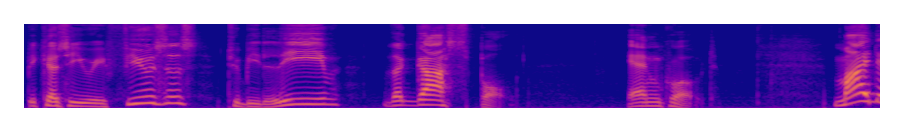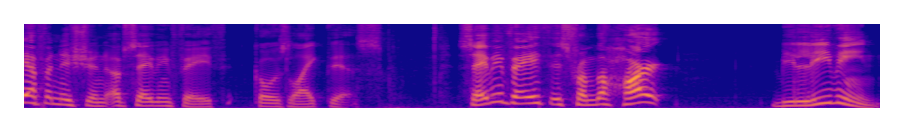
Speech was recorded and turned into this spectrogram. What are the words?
because he refuses to believe the gospel. End quote. My definition of saving faith goes like this Saving faith is from the heart, believing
